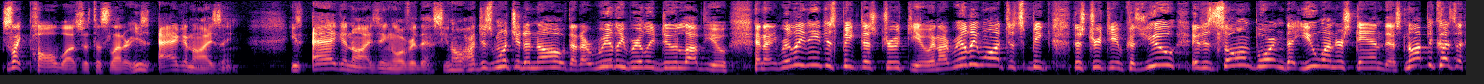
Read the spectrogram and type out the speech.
just like Paul was with this letter, he's agonizing. He's agonizing over this. You know, I just want you to know that I really, really do love you, and I really need to speak this truth to you, and I really want to speak this truth to you because you. It is so important that you understand this, not because of,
